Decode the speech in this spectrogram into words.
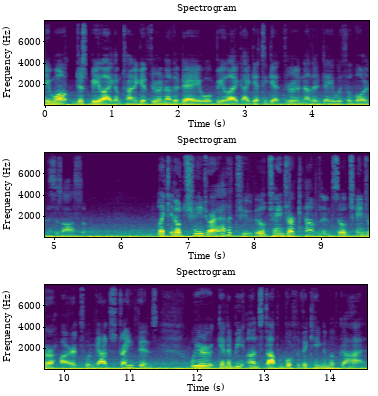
it won't just be like I'm trying to get through another day. It will be like I get to get through another day with the Lord. This is awesome. Like it'll change our attitude. It'll change our countenance. It'll change our hearts. When God strengthens, we're going to be unstoppable for the kingdom of God.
